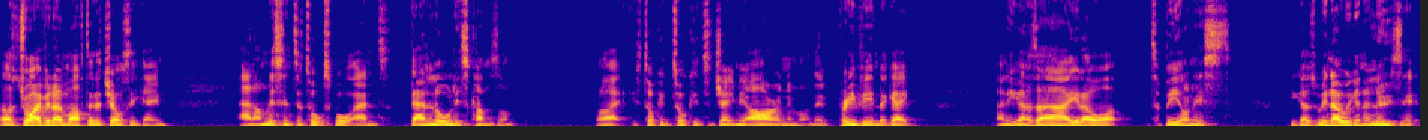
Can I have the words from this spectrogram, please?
I was driving home after the Chelsea game, and I'm listening to Talk Sport, and Dan Lawless comes on. Right, he's talking talking to Jamie O'Hara and them. They're previewing the game, and he goes, "Ah, you know what? To be honest, he goes, we know we're going to lose it."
